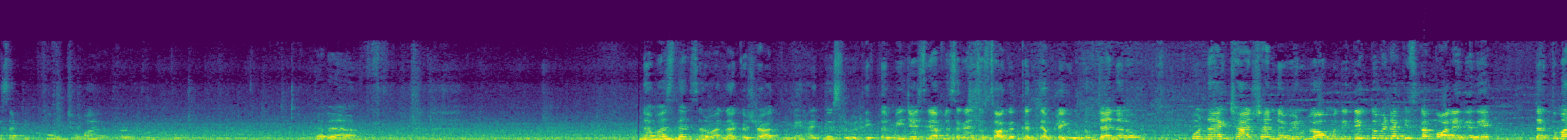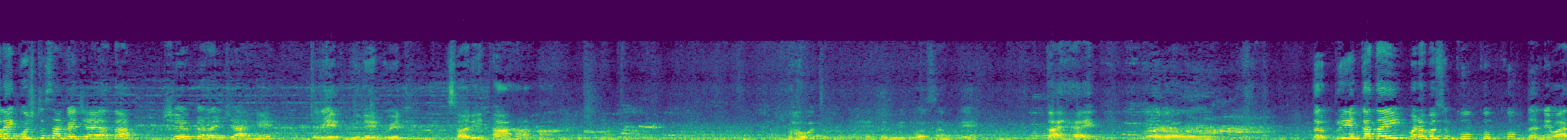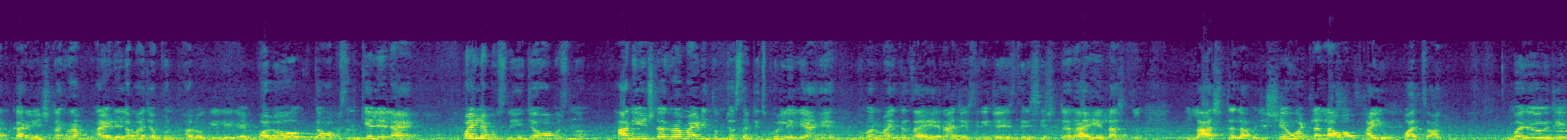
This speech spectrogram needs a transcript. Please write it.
करण्यासाठी खूप जीव तर नमस्कार सर्वांना कशा आहात तुम्ही? आहेत मी सुरुवाती तर मी जयश्री आपल्या सगळ्यांचं स्वागत करते आपल्या युट्यूब चॅनलवर पुन्हा एक छान छान नवीन ब्लॉगमध्ये देखतो बेटा किसका कॉल आहे दे तर तुम्हाला एक गोष्ट सांगायची आहे आता. शेअर करायची आहे. तर एक मिनिट वेट सॉरी हां हां हां. भावाचं फोन आहे. तर मी तुम्हाला सांगते काय आहे. तर तर प्रियंका ताई मनापासून खूप खूप खूप धन्यवाद. कारण इंस्टाग्राम आय डीला माझ्या पण फॉलो गेलेले आहे. फॉलो तेव्हापासून केलेला आहे पहिल्यापासून जेव्हापासून आणि इंस्टाग्राम आय डी तुमच्यासाठीच खुललेली आहे तुम्हाला माहीतच आहे. राजेश्री जयश्री सिस्टर आहे. लास्ट लास्टला म्हणजे शेवटला लावा फाईव्ह पाच म्हणजे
